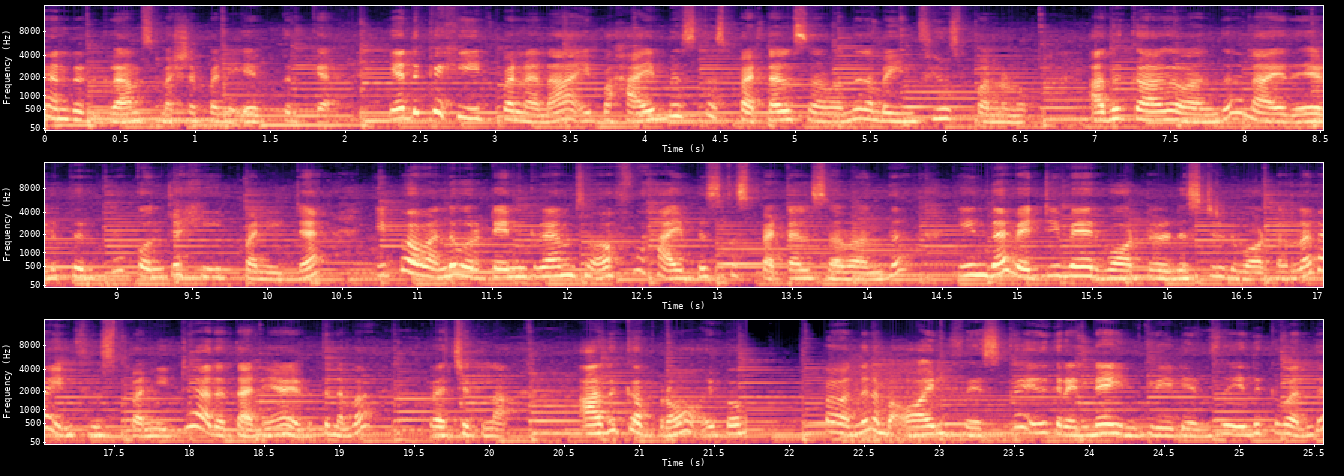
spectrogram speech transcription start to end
ஹண்ட்ரட் கிராம்ஸ் மெஷர் பண்ணி எடுத்திருக்கேன். எதுக்கு ஹீட் பண்ணேன்னா இப்போ ஹைபிஸ்கஸ் பெட்டல்ஸை வந்து நம்ம இன்ஃப்யூஸ் பண்ணணும். அதுக்காக வந்து நான் இதை எடுத்துட்டு கொஞ்சம் ஹீட் பண்ணிட்டேன். இப்போ வந்து ஒரு டென் கிராம்ஸ் ஆஃப் ஹைபிஸ்கஸ் பெட்டல்ஸை வந்து இந்த வெட்டிவேர் வாட்டர் டிஸ்டில்டு வாட்டரில் நான் இன்ஃப்யூஸ் பண்ணிவிட்டு அதை தனியாக எடுத்து நம்ம வச்சுக்கலாம். அதுக்கப்புறம் இப்போ இப்போ வந்து நம்ம ஆயில் ஃபேஸ்க்கு இதுக்கு ரெண்டே இன்க்ரீடியன்ஸ் இதுக்கு வந்து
